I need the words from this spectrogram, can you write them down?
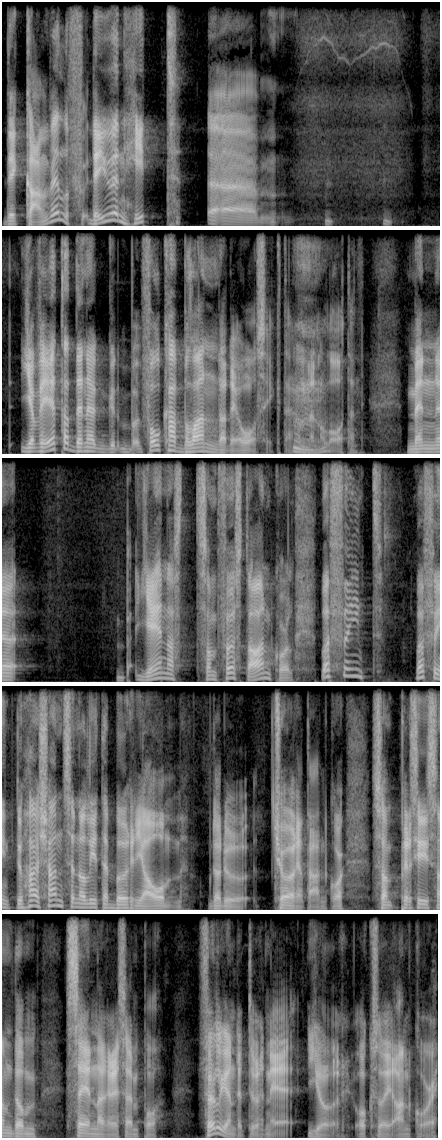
Det kan väl... Det är ju en hit. ehm, jag vet att den är, folk har blandade åsikter om Mm. den här låten. Men uh, genast som första encore, varför inte? Varför inte? Du har chansen att lite börja om då du kör ett encore. Som, precis som de senare sen på följande turné gör också i encore.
